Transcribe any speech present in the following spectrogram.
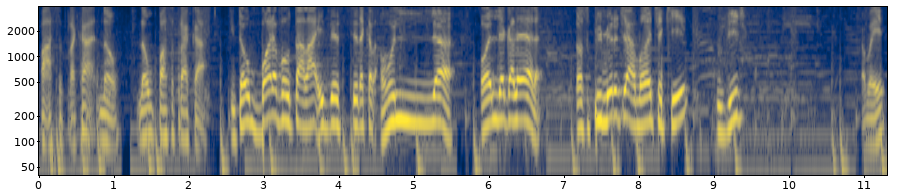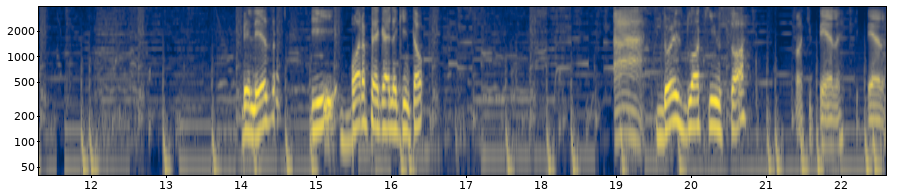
passa pra cá. Não, não passa pra cá. Então, bora voltar lá e descer daquela... Olha! Olha, galera! Nosso primeiro diamante aqui no vídeo. Calma aí. Beleza. E bora pegar ele aqui, então. Ah, dois bloquinhos só. Oh, que pena, que pena.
